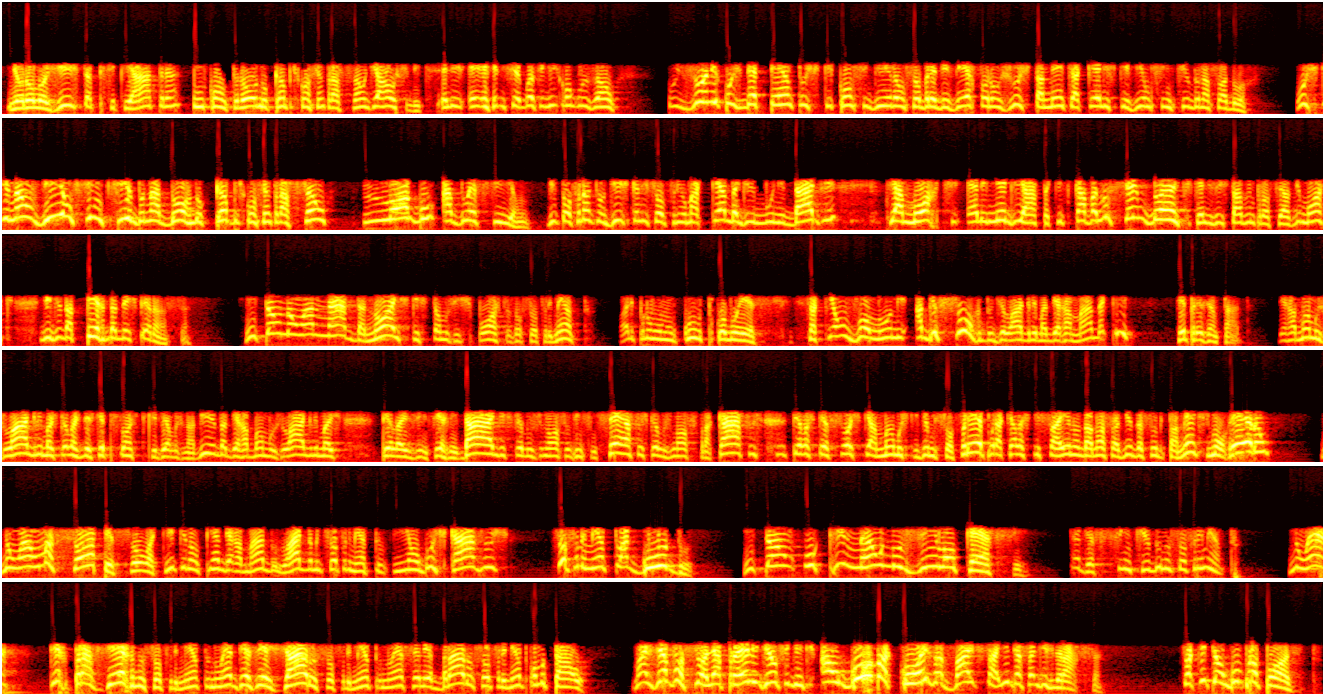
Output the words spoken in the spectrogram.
neurologista, psiquiatra, encontrou no campo de concentração de Auschwitz? Ele, ele chegou à seguinte conclusão: os únicos detentos que conseguiram sobreviver foram justamente aqueles que viam sentido na sua dor. Os que não viam sentido na dor no campo de concentração logo adoeciam. Vitor Frankl diz que ele sofreu uma queda de imunidade que a morte era imediata, que ficava no semblante que eles estavam em processo de morte devido à perda da esperança. Então não há nada, nós que estamos expostos ao sofrimento, olhe para um culto como esse. Isso aqui é um volume absurdo de lágrima derramada aqui, representada. Derramamos lágrimas pelas decepções que tivemos na vida, derramamos lágrimas pelas enfermidades, pelos nossos insucessos, pelos nossos fracassos, pelas pessoas que amamos que vimos sofrer, por aquelas que saíram da nossa vida subitamente, morreram. Não há uma só pessoa aqui que não tenha derramado lágrimas de sofrimento. E em alguns casos, sofrimento agudo. Então, o que não nos enlouquece é ver sentido no sofrimento. Não é ter prazer no sofrimento, não é desejar o sofrimento, não é celebrar o sofrimento como tal. Mas é você olhar para ele e dizer o seguinte: alguma coisa vai sair dessa desgraça. Isso aqui tem algum propósito.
